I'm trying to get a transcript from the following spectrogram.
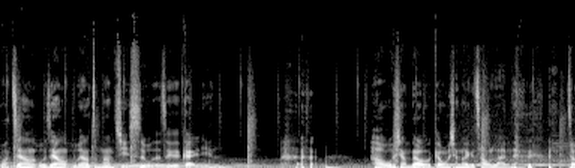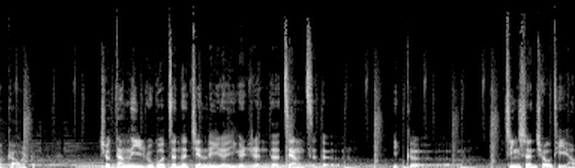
哇，这样我这样我要怎么样解释我的这个概念？好，我想到，刚我想到一个超烂的，糟糕了。就当你如果真的建立了一个人的这样子的一个精神球体，好，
